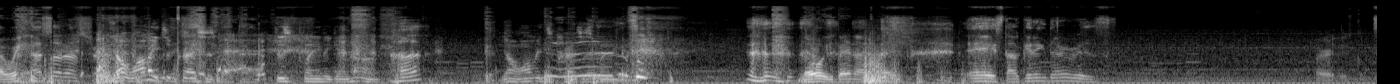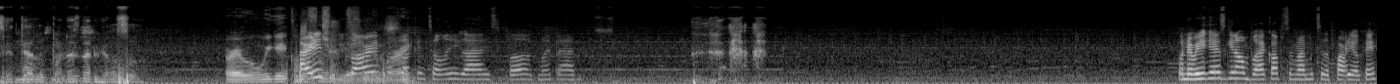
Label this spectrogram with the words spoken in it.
Oh, wait. That's what I'm trying Y'all want me to crash this, this plane again, huh? Huh? Y'all want me to crash this plane again? no, you better not. die. hey, stop getting nervous. Alright, let's go. Cynthia, lo always pones nervous. nervioso. Alright, when we get closer, I you already sorry him, for alright? fucking telling you guys. Fuck, my bad. Whenever you guys get on Black Ops, invite me to the party, okay?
